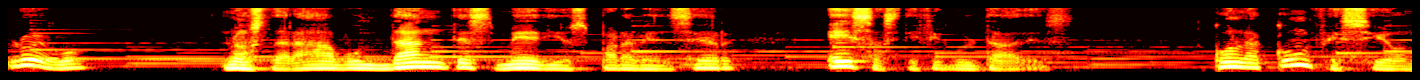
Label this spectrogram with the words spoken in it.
Luego, nos dará abundantes medios para vencer esas dificultades. Con la confesión,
